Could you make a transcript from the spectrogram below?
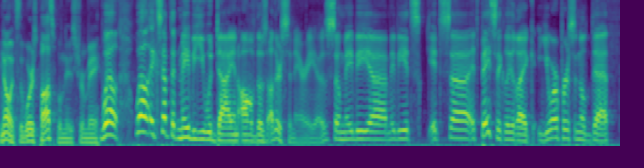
no, it's the worst possible news for me. Well, well, except that maybe you would die in all of those other scenarios. So maybe uh, maybe it's it's uh, it's basically like your personal death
